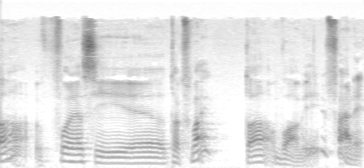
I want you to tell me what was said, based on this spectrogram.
Da får jeg si takk for meg. Da var vi ferdig.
